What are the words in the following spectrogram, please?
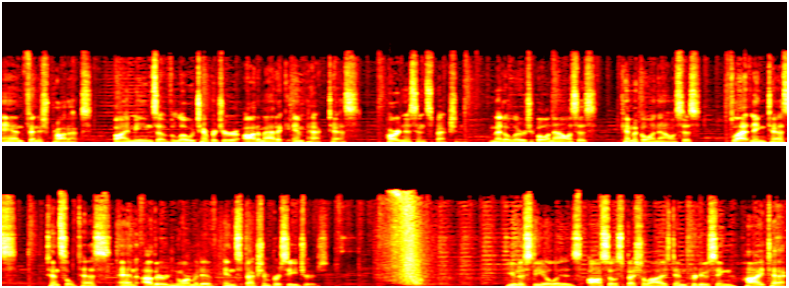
and finished products by means of low temperature automatic impact tests, hardness inspection, metallurgical analysis, chemical analysis, flattening tests, tensile tests, and other normative inspection procedures. Unisteel is also specialized in producing high-tech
